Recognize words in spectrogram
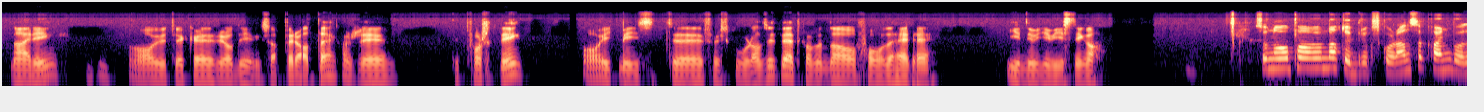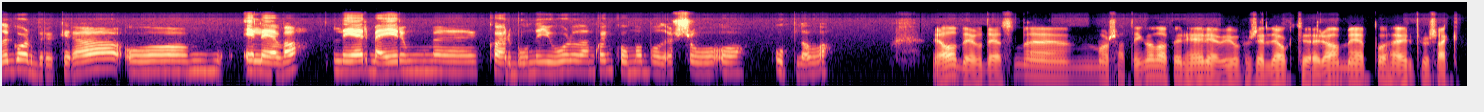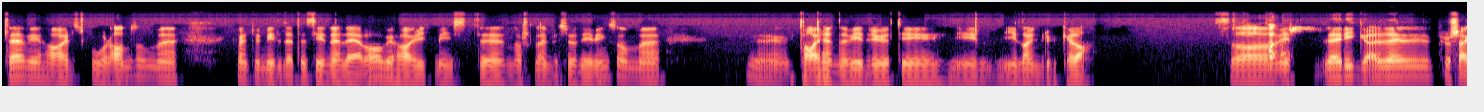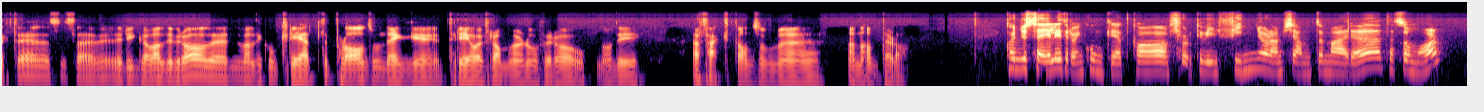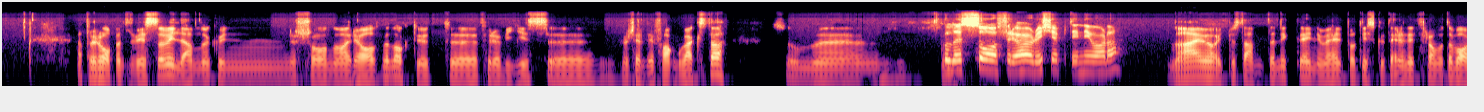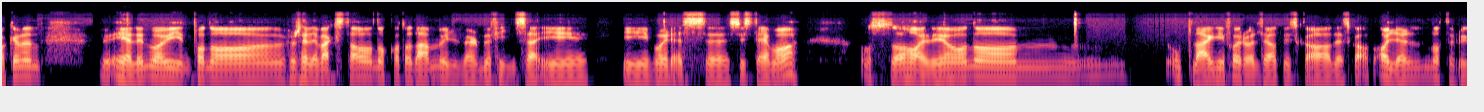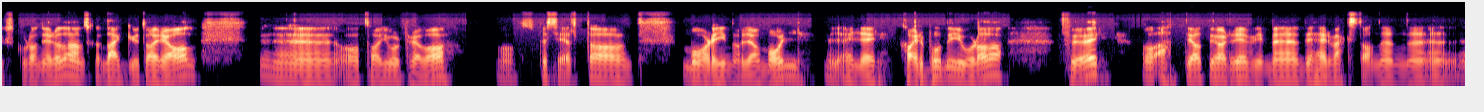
næring, og utvikle rådgivningsapparatet, kanskje litt forskning. Og ikke minst eh, for skolene sitt vedkommende å få det dette inn i undervisninga. Så nå på naturbruksskolene så kan både gårdbrukere og elever lære mer om eh, karbon i jord, og de kan komme og både se og oppleve. Ja, det er jo det som er målsettinga. For her er vi jo forskjellige aktører med på dette prosjektet. Vi har skolene som eh, kan formidle til sine elever. Og vi har ikke minst eh, Norsk landbruksrådgivning som eh, tar henne videre ut i, i, i landbruket. da. Så vi, det rigget, det prosjektet synes jeg rigga veldig bra. Det er en veldig konkret plan som ligger tre år framover nå for å oppnå de effektene som jeg er nevnt her. da. Kan du si litt konkret hva folk vil finne når de kommer til Mære til sommeren? Ja, forhåpentligvis så vil de kunne se noe areal som er lagt ut uh, for å vise uh, forskjellige fangvekster. Som, uh, som... Hvilke såfrø har du kjøpt inn i år, da? Nei, vi har ikke bestemt det litt ennå. Vi holder på å diskutere litt fram og tilbake. Men Elin var jo inne på noen forskjellige vekster, og noe av dem vil vel befinne seg i, i vårt system òg. Og så har vi jo noe mm, opplegg i forhold til at vi skal, det skal alle naturbruksskolene gjøre. Da. De skal legge ut areal eh, og ta jordprøver. Og spesielt da måle innholdet av moll eller karbon i jorda da, før og etter at vi har drevet med de her vekstene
